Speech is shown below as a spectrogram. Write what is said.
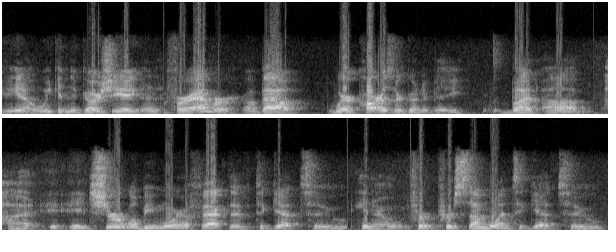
you know, we can negotiate forever about where cars are going to be, but um, uh, it, it, sure will be more effective to get to, you know, for, for someone to get to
